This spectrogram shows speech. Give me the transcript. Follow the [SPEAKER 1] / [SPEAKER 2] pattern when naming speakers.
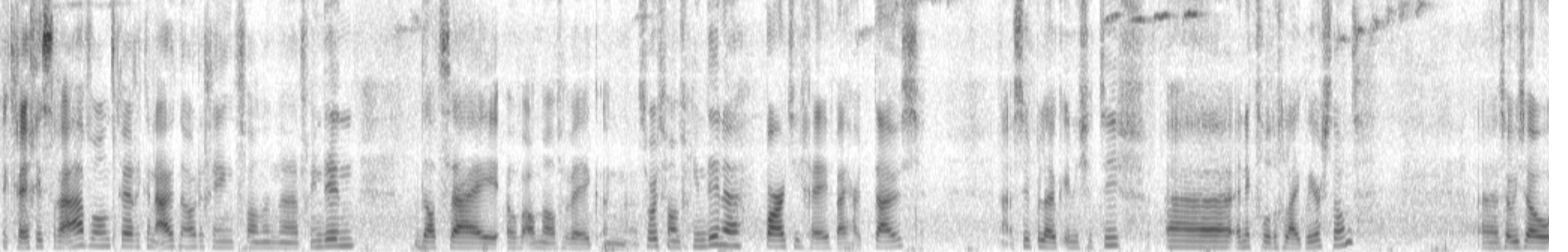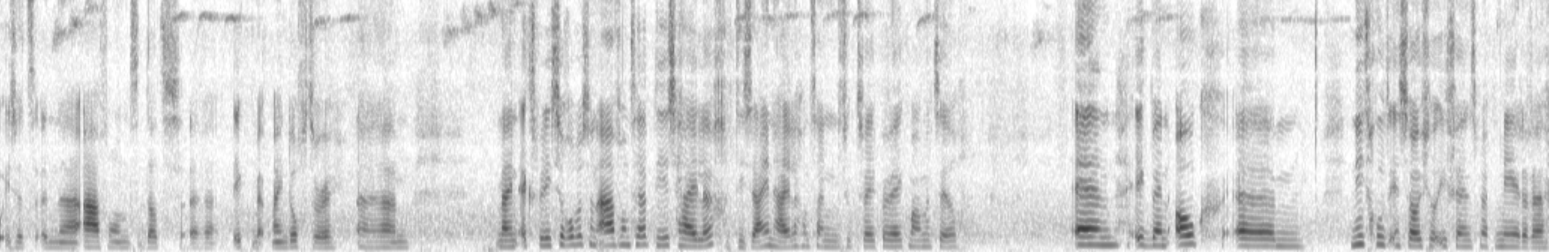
[SPEAKER 1] Ik kreeg gisteravond kreeg ik een uitnodiging van een uh, vriendin dat zij over anderhalve week een soort van vriendinnenparty geeft bij haar thuis. Nou, superleuk initiatief uh, en ik voelde gelijk weerstand. Sowieso is het een avond dat ik met mijn dochter ehm, mijn expeditie Robinson avond heb. Die is heilig, of die zijn heilig, want het zijn er natuurlijk twee per week momenteel. En ik ben ook um, niet goed in social events met meerdere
